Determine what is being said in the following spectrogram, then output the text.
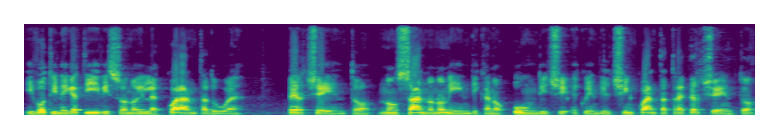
i voti negativi sono il 42% non sanno, non indicano 11 e quindi il 53%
